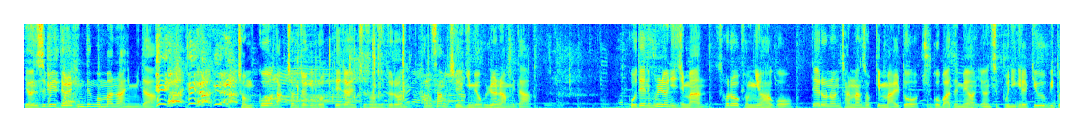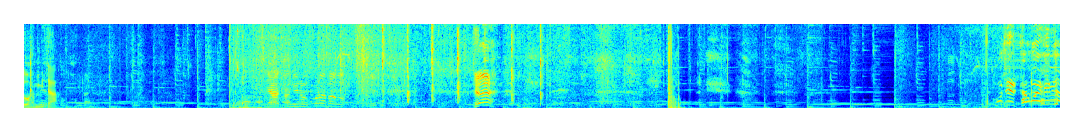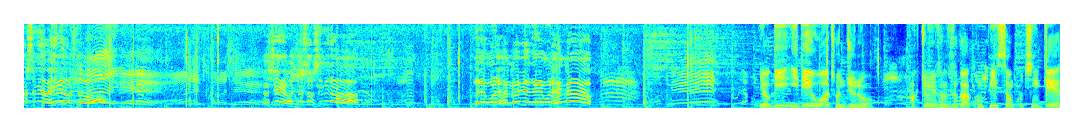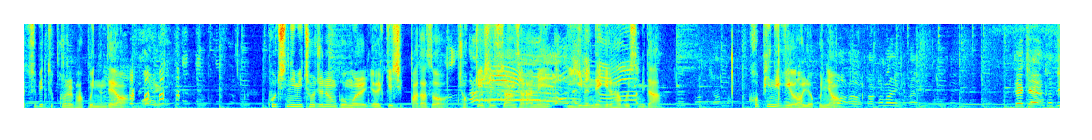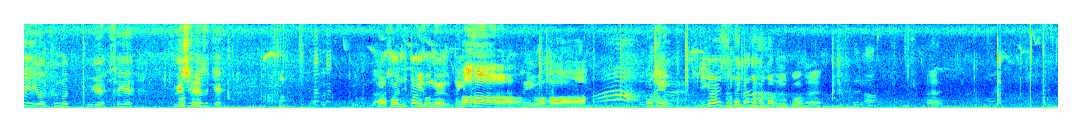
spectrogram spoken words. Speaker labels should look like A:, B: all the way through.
A: 연습이 늘 힘든 것만은 아닙니다. 젊고 낙천적인 롯데자이언츠 선수들은 항상 즐기며 훈련합니다. 고된 훈련이지만 서로 격려하고 때로는 장난 섞인 말도 주고받으며 연습 분위기를 띄우기도 합니다.
B: 야 강민호 꼬라박어
C: 코치 타고에 힘이 없습니다. 힘이 없어. 그 렇지 어쩔 수 없습니다. 내일 모레 한갑이야 내일 모레 한갑.
A: 여기 이대호와 전준우, 박종윤 선수가 공피성 코치님께 수비 특훈을 받고 있는데요. 코치님이 쳐주는 공을 10개씩 받아서 적게 실수한 사람이 이기는 내기를 하고 있습니다. 커피 내기가 걸렸군요.
C: 됐지. 커피 이거 큰 거 두 개, 세 개, 두 개씩 여섯 개. 아, 사이 땅이 좋네. 좀 땡기. 땡기. 아하. 코치, 네가 했으면 대까지 한다 무조건. 네.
